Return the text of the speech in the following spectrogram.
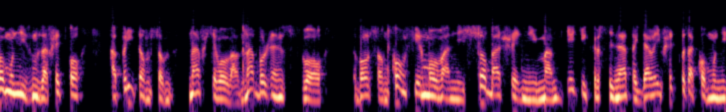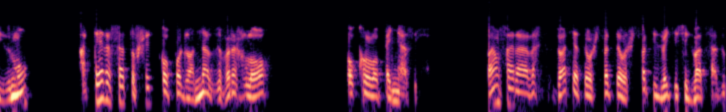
komunizmu za všetko a pritom som navštevoval náboženstvo, bol som konfirmovaný, sobašený, mám deti krstené a tak ďalej, všetko za komunizmu. A teraz sa to všetko podľa mňa zvrhlo okolo peňazí. Pán Farár 24.4.2022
